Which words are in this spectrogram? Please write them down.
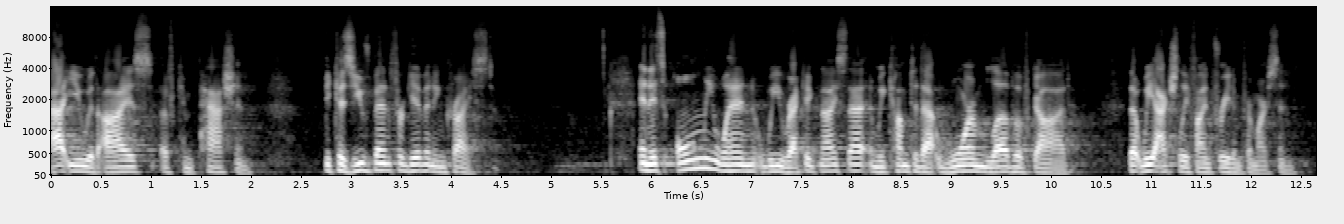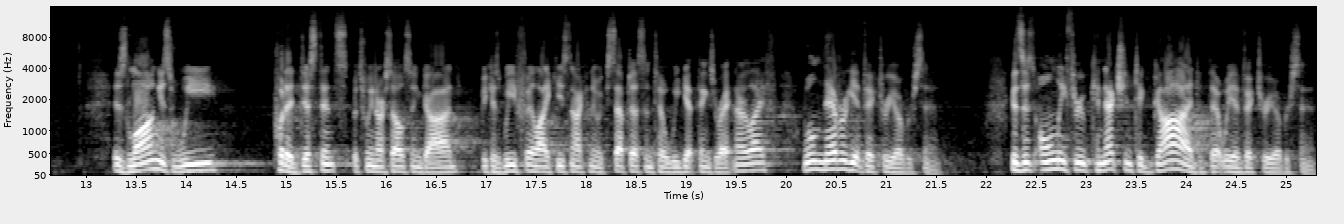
at you with eyes of compassion because you've been forgiven in Christ. And it's only when we recognize that and we come to that warm love of God that we actually find freedom from our sin. As long as we put a distance between ourselves and God because we feel like He's not going to accept us until we get things right in our life, we'll never get victory over sin. Because it's only through connection to God that we have victory over sin. And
